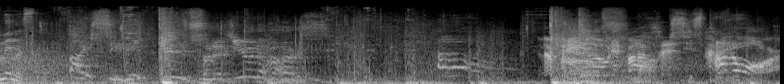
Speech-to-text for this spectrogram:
Nanoboost administered. I see the infinite universe! The payload advances! is Condor!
